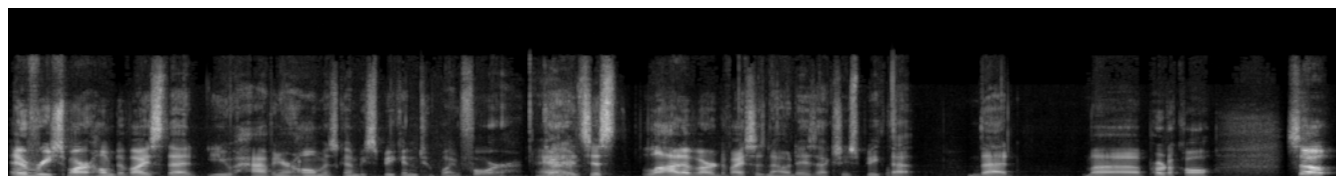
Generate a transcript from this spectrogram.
every smart home device that you have in your home is going to be speaking 2.4, and Okay. it's just a lot of our devices nowadays actually speak that that uh, protocol. So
